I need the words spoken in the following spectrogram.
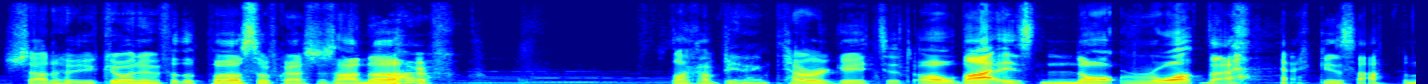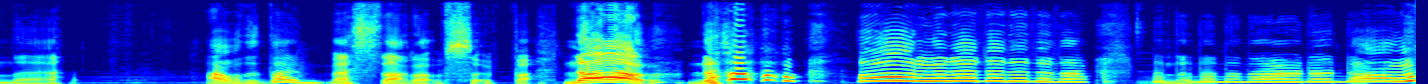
Shadow, you're going in for the personal questions. I know. It's like I've been interrogated. Oh, that is not... What the heck is happened there? How did I mess that up so bad? No! No! Oh, no, no, no, no, no, no, no, no, no, no, no!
